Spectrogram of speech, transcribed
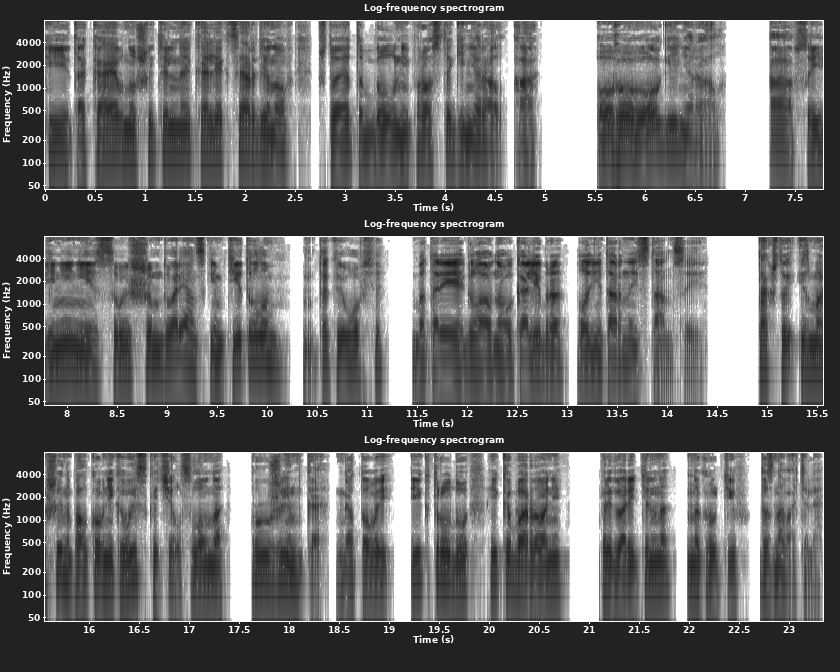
И такая внушительная коллекция орденов, что это был не просто генерал, а ого-го генерал. А в соединении с высшим дворянским титулом, так и вовсе батарея главного калибра планетарной станции. Так что из машины полковник выскочил, словно пружинка, готовый и к труду, и к обороне, предварительно накрутив дознавателя.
